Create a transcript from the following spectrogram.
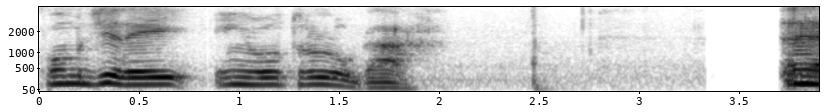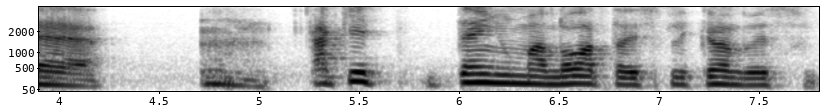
como direi em outro lugar. É, aqui tem uma nota explicando esse,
